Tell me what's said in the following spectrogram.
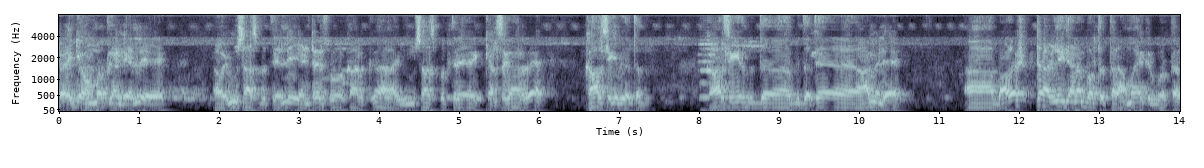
ಬೆಳಗ್ಗೆ ಒಂಬತ್ತು ಗಂಟೆಯಲ್ಲಿ ವಿಮ್ಸ್ ಆಸ್ಪತ್ರೆಯಲ್ಲಿ ಎಂಟ್ರೆನ್ಸ್ ಹೋಗೋ ಕಾಲಕ್ಕೆ ವಿಮ್ಸ್ ಆಸ್ಪತ್ರೆ ಕೆಲಸಗಾರರೇ ಕಾಲ್ ಸಿಗಿ ಬಿದ್ದತ್ತದು ಕಾಲು ಸಿಗಿ ಬಿದ್ದ ಬಿದ್ದತೆ ಆಮೇಲೆ ಆ, ಭಾಳಷ್ಟು ಹಳ್ಳಿ ಜನ ಬರ್ತಿರ್ತಾರ ಅಮಾಯಕರು ಬರ್ತಾರ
